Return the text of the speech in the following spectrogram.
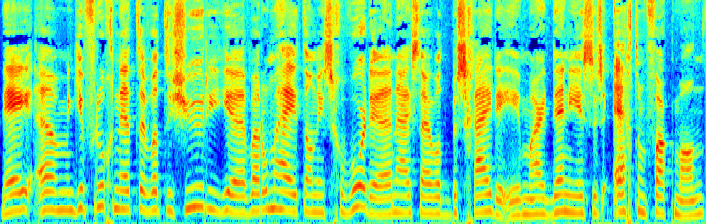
Nee, um, je vroeg net uh, wat de jury, uh, waarom hij het dan is geworden. En hij is daar wat bescheiden in. Maar Danny is dus echt een vakman.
